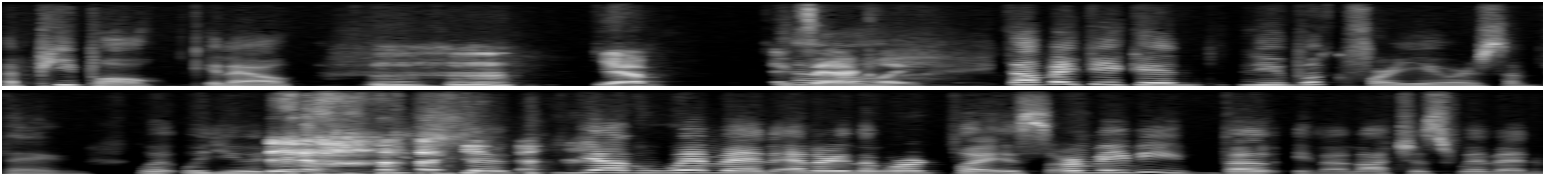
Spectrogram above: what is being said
of people, you know? Mm-hmm. Yep, exactly. Oh that might be a good new book for you or something. What would you yeah. yeah. young women entering the workplace, or maybe both? You know, not just women.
